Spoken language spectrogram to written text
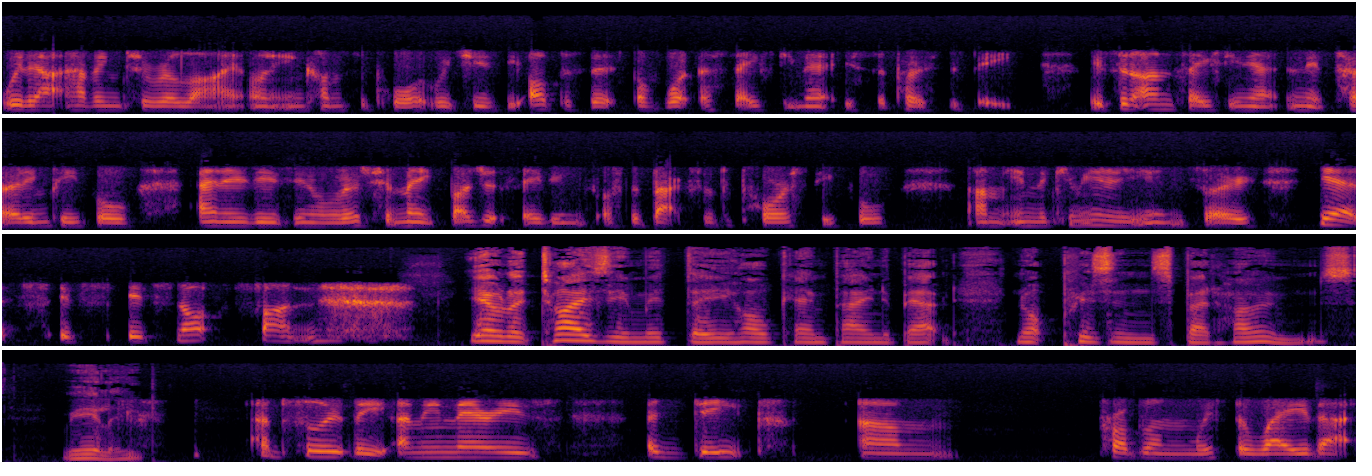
without having to rely on income support, which is the opposite of what a safety net is supposed to be. It's an unsafety net and it's hurting people, and it is in order to make budget savings off the backs of the poorest people um, in the community. And so, yeah, it's it's it's not fun. Yeah, well, it ties in with the whole campaign about not prisons but homes, really. Absolutely. I mean, there is a deep um, problem with the way that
